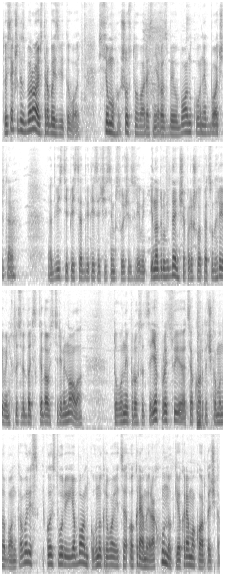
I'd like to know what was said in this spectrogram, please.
Тобто, якщо ти збираєш, треба і звітувати. 7, 6 вересня я розбив банку, як бачите. 252 тисячі 706 гривень. І на другий день ще прийшло 500 гривень. Хтось, видать, скидав з термінала. То вони просять це. Як працює ця карточка Монобанка? Коли створюю я банку, воно кривається окремий рахунок і окрема карточка.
